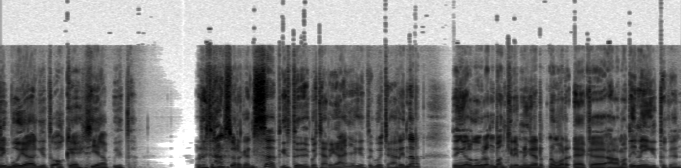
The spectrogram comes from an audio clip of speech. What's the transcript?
ribu ya gitu. Oke siap gitu Udah transfer kan? Set gitu ya. Gue cari aja gitu. Gue cari ntar. Tinggal gue bilang bang kirimin ke nomor eh ke alamat ini gitu kan.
